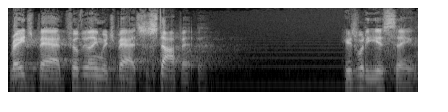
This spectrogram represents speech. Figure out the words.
rage bad, filthy language bad, so stop it. Here's what he is saying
